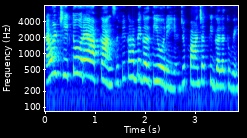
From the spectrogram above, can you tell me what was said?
Rahul, ठीक तो हो रहा है आपका आंसर फिर कहाँ पे गलती हो रही है? जो पाँच आपके गलत हुए।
